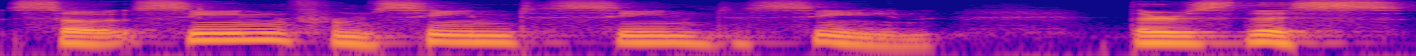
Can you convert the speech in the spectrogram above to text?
So, scene from scene to scene to scene, there's this.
